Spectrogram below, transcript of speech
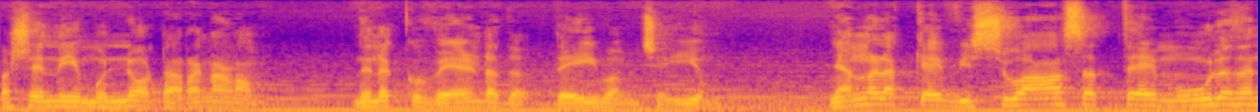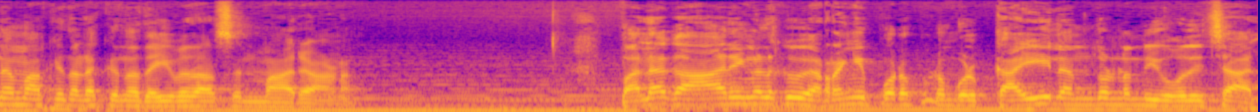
പക്ഷെ നീ മുന്നോട്ട് ഇറങ്ങണം നിനക്ക് വേണ്ടത് ദൈവം ചെയ്യും. ഞങ്ങളൊക്കെ വിശ്വാസത്തെ മൂലധനമാക്കി നടക്കുന്ന ദൈവദാസന്മാരാണ്. പല കാര്യങ്ങൾക്കും ഇറങ്ങി പുറപ്പെടുമ്പോൾ കയ്യിൽ എന്തുണ്ടെന്ന് ചോദിച്ചാൽ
